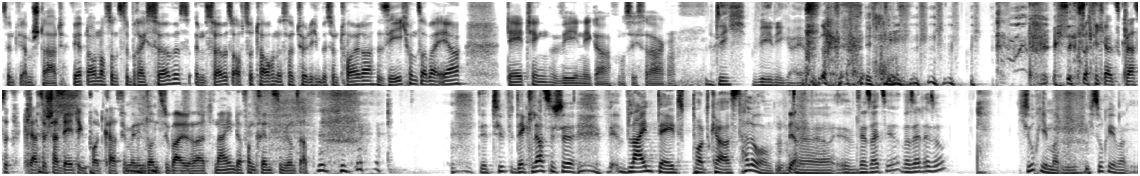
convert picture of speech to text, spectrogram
sind wir am Start. Wir hätten auch noch sonst den Bereich Service. Im Service aufzutauchen ist natürlich ein bisschen teurer, sehe ich uns aber eher. Dating weniger, muss ich sagen. Dich weniger, ja. Ich sehe es doch nicht als klasse, klassischer Dating-Podcast, wie man ihn sonst überall hört. Nein, davon grenzen wir uns ab. der Typ, der klassische Blind Date Podcast. Hallo. Äh, wer seid ihr? Wer seid ihr so? Ich suche jemanden. Ich suche jemanden.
